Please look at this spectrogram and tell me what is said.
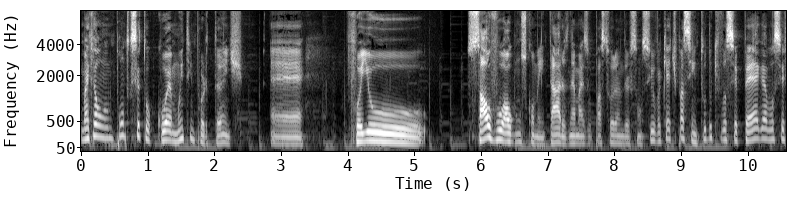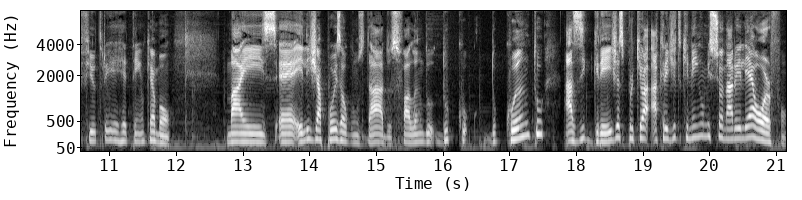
é um ponto que você tocou é muito importante. É, foi o salvo alguns comentários, né, mas o pastor Anderson Silva, que é tipo assim, tudo que você pega, você filtra e retém o que é bom. Mas é, ele já pôs alguns dados falando do, do quanto as igrejas, porque eu acredito que nenhum missionário ele é órfão.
